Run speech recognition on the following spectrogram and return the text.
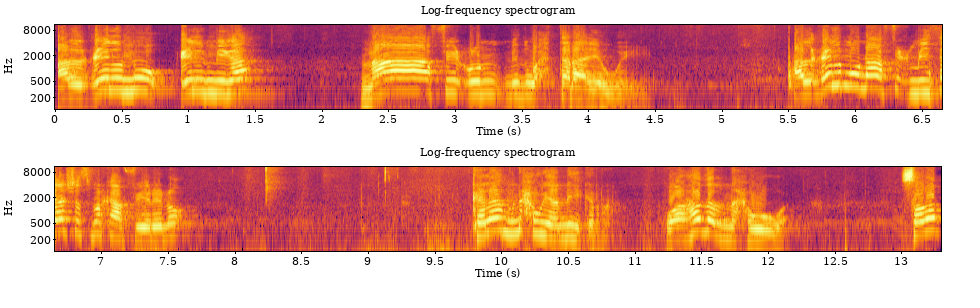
Alcilmu cilmiga naaficun mid wax taraya weeye. Alcilmu naafic mihaashaas markaan fiirino kalaam naxwi aan dhihi karnaa. Waa hadal naxwowa sabab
